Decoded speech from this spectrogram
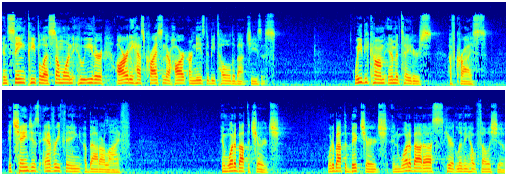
And seeing people as someone who either already has Christ in their heart or needs to be told about Jesus. We become imitators of Christ. It changes everything about our life. And what about the church? What about the big church? And what about us here at Living Hope Fellowship?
